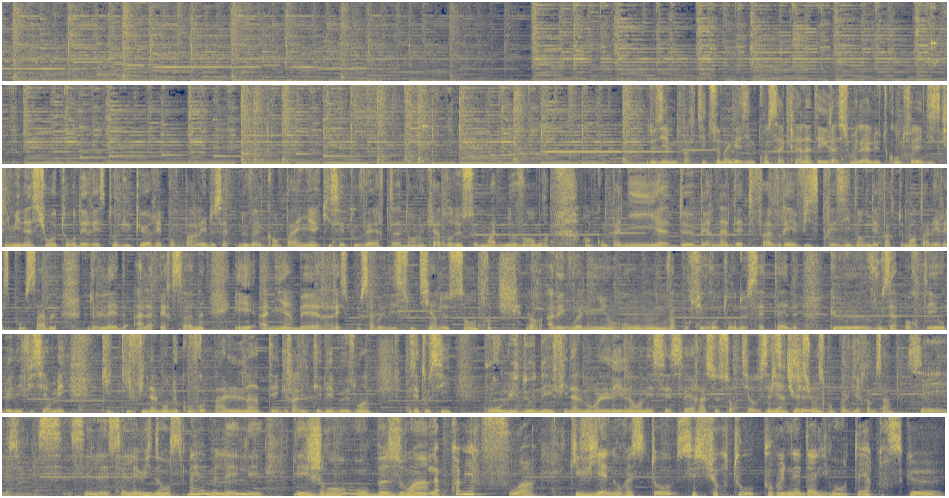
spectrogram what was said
Deuxième partie de ce magazine consacré à l'intégration et la lutte contre les discriminations autour des Restos du Cœur et pour parler de cette nouvelle campagne qui s'est ouverte dans le cadre de ce mois de novembre en compagnie de Bernadette Favret, vice-présidente départementale et responsable de l'aide à la personne et Annie Imbert, responsable des soutiens de centre. Alors avec vous Annie, on va poursuivre autour de cette aide que vous apportez aux bénéficiaires mais qui, qui finalement ne couvre pas l'intégralité des besoins. Mais c'est aussi pour lui donner finalement l'élan nécessaire à se sortir de cette Bien situation. Est-ce qu'on peut le dire comme ça? C'est c'est- c'est l'é- c'est l'évidence même. Les, les, les gens ont besoin. La première fois qu'ils viennent au resto, c'est surtout pour une aide alimentaire parce que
